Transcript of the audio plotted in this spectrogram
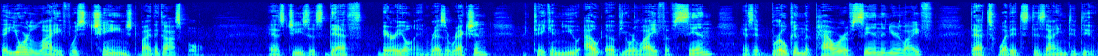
that your life was changed by the gospel. Has Jesus' death, burial, and resurrection taken you out of your life of sin? Has it broken the power of sin in your life? That's what it's designed to do.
